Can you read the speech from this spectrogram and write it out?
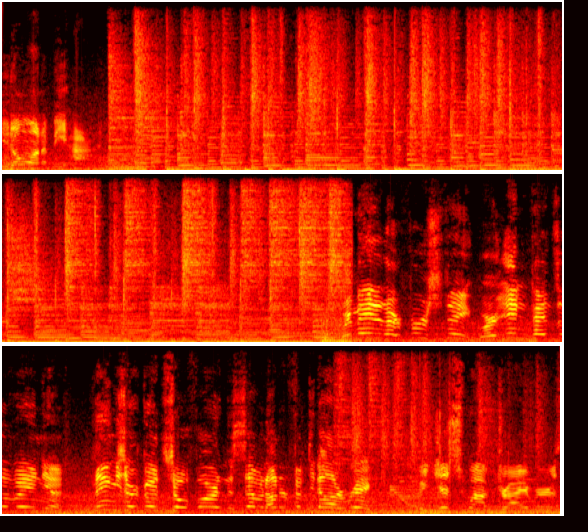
You don't wanna be hot. Our first state. We're in Pennsylvania. Things are good so far in the $750 rig. We just swapped drivers.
